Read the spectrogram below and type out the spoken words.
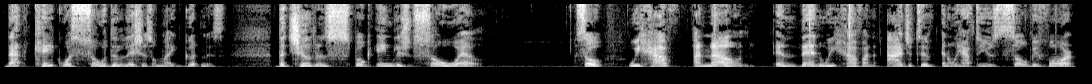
That cake was so delicious. Oh my goodness. The children spoke English so well. So we have a noun and then we have an adjective and we have to use so before.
